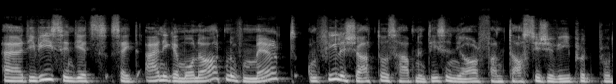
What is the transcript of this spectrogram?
Äh, die Weine sind jetzt seit einigen Monaten auf dem Markt und viele Chateaus haben in diesem Jahr fantastische Weine produziert.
